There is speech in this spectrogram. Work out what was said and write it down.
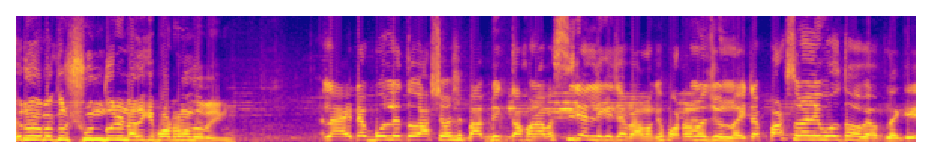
এরকম একজন সুন্দরী নারীকে পাঠানো যাবে? না এটা বললে তো আশেপাশে পাবলিক তখন আবার সিরিয়াল লেগে যাবে আমাকে পটানোর জন্য। এটা পার্সোনালি বলতে হবে আপনাকে।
